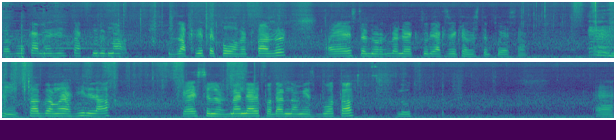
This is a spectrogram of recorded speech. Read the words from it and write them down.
To był kamerzysta, który ma zakryte połowę twarzy, a ja jestem Nordmanem, który jak zwykle występuje sam. To była moja willa. Ja jestem Nordmanem, pode mną jest błoto. Lód. E.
